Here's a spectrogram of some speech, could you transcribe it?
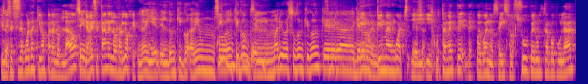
que no sé si se acuerdan que iban para los lados Sí. y que a veces estaban en los relojes. No, y el, el Donkey Kong, había un Sí, juego Donkey Donkey Kong, Kong, sí. el Mario vs Donkey Kong, que Sí, era, que era Game, mismo. Game and Watch. Y justamente después, bueno, se hizo súper ultra popular.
